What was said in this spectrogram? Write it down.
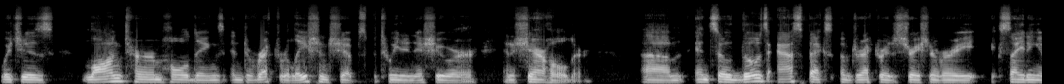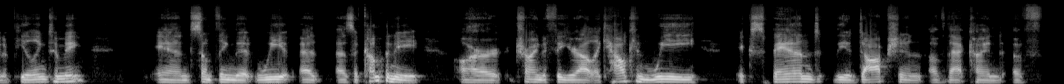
which is long term holdings and direct relationships between an issuer and a shareholder. Um, and so those aspects of direct registration are very exciting and appealing to me, and something that we at, as a company are trying to figure out like how can we expand the adoption of that kind of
